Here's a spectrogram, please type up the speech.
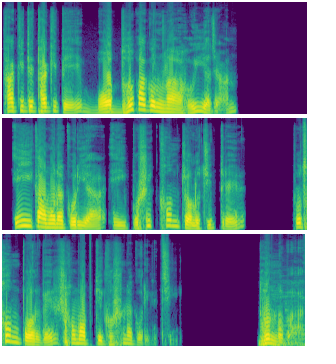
থাকিতে থাকিতে বদ্ধ পাগল না হইয়া যান। এই কামনা করিয়া এই প্রশিক্ষণ চলচ্চিত্রের প্রথম পর্বের সমাপ্তি ঘোষণা করিতেছি। ধন্যবাদ।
